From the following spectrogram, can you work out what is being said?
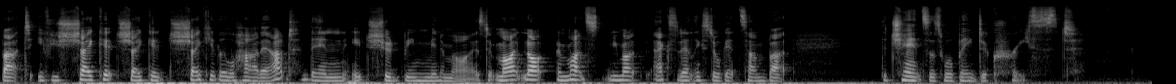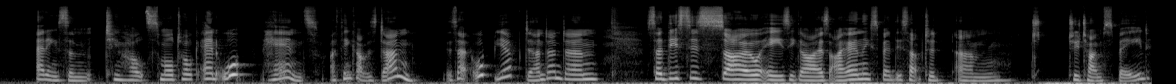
but if you shake it, shake it, shake your little heart out, then it should be minimized. It might not, it might, you might accidentally still get some, but the chances will be decreased. Adding some Tim Holtz small talk and whoop, hands. I think I was done. Is that, whoop, yep, done, done, done. So this is so easy, guys. I only sped this up to um, two times speed.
